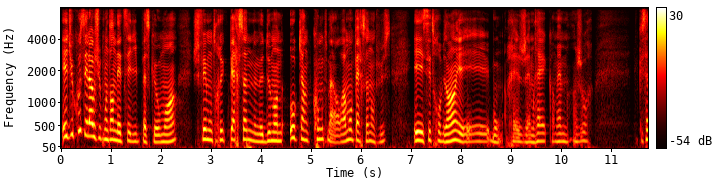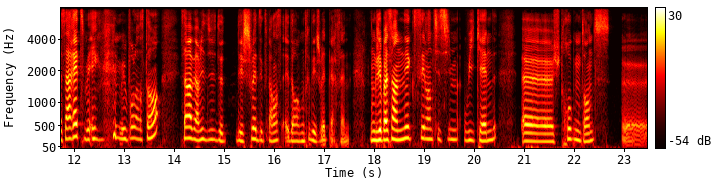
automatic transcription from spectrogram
Et du coup, c'est là où je suis contente d'être célib parce qu'au moins, je fais mon truc, personne ne me demande aucun compte, mais alors vraiment personne en plus. Et c'est trop bien. Et bon, après, j'aimerais quand même un jour que ça s'arrête, mais, mais pour l'instant, ça m'a permis de vivre des chouettes expériences et de rencontrer des chouettes personnes. Donc j'ai passé un excellentissime week-end. Euh, je suis trop contente. Euh,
